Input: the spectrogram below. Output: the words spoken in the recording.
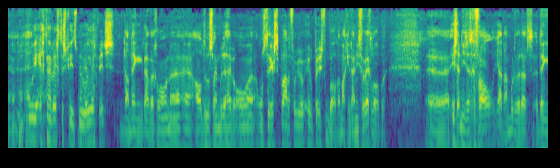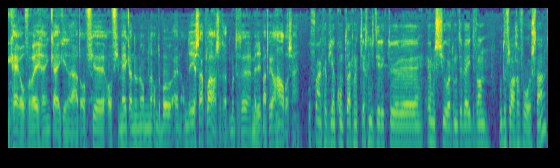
Uh, bedoel je echt een rechterspits, bedoel je? Spits, dan denk ik dat we gewoon uh, alle doelstelling moeten hebben om ons de rechts te plaatsen voor Europees voetbal. Dan mag je daar niet voor weglopen. is dat niet het geval, ja, dan moeten we dat denk ik heroverwegen en kijken inderdaad of je, of je mee kan doen om, om, de, om de eerste acht plaatsen. Dat moet het, met dit materiaal haalbaar zijn. Hoe vaak heb je contact met technisch directeur Ernest Stewart om te weten van hoe de vlag ervoor staat?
